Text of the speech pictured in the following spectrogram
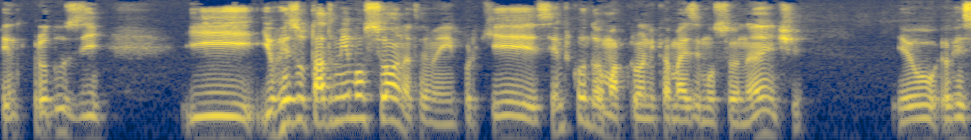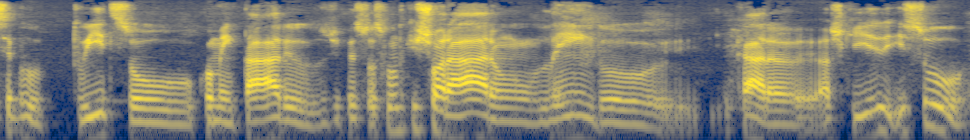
tendo que produzir. E, e o resultado me emociona também, porque sempre quando é uma crônica mais emocionante, eu, eu recebo tweets ou comentários de pessoas falando que choraram lendo. Cara, acho que isso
